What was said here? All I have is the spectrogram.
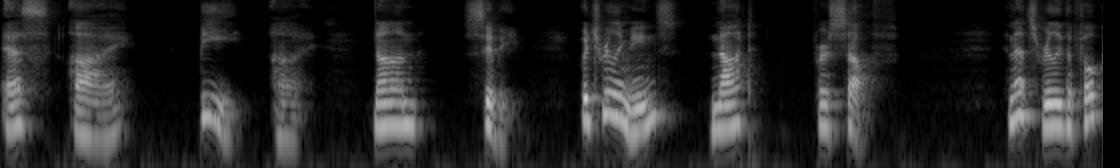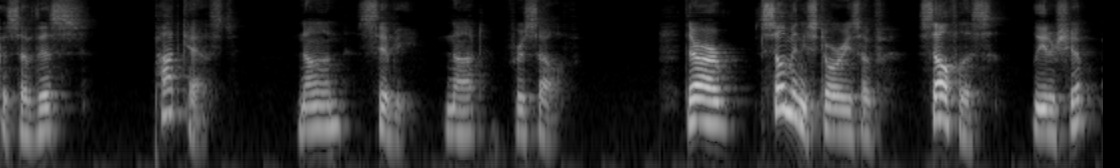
S I B I, non sibi, which really means not for self. And that's really the focus of this podcast non sibi, not for self. There are so many stories of selfless leadership,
